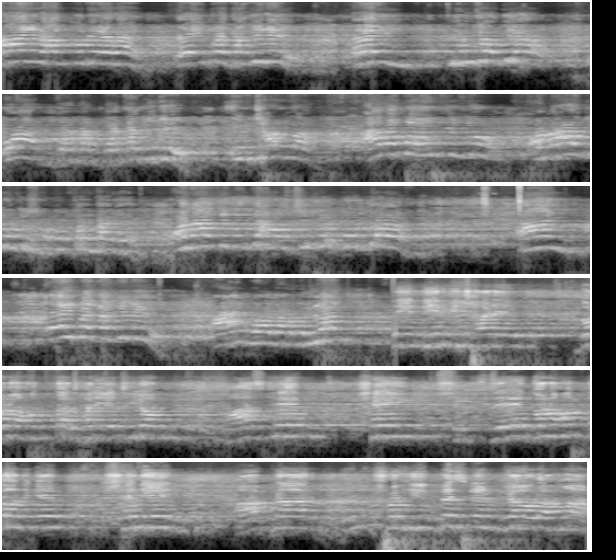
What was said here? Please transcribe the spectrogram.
আই রাঙ্গুনিয়ারা এই বেতাগিরি এই তিনশো দিয়া ওয়ার্ড জানা বেতাগিরি ইনশাল্লাহ আরও বহু কিছু অনার যদি সমর্থন থাকে অনার যদি জনশিক্ষক করতেন আইন এই বেতাগিরি আইন বলা বললাম দিন নির্বিচারে গণহত্যা চালিয়েছিল আজকে সেই যে গণহত্যা থেকে সেদিন আপনার শহীদ প্রেসিডেন্ট জিয়াউর রহমান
